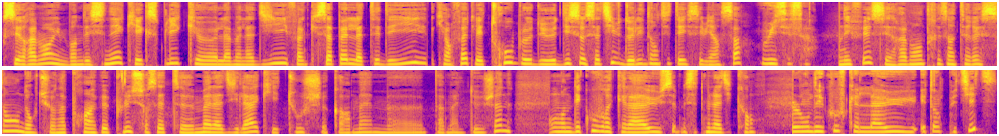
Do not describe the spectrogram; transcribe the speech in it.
C'est vraiment une bande dessinée qui explique euh, la maladie, enfin qui s'appelle la TDI, qui est en fait les troubles du dissociatif de l'identité. C'est bien ça? Oui, c'est ça. En effet, c'est vraiment très intéressant. Donc, tu en apprends un peu plus sur cette euh, maladie-là qui touche quand même euh, pas mal de jeunes. On découvre qu'elle a eu ce- cette maladie quand? On découvre qu'elle l'a eu étant petite,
